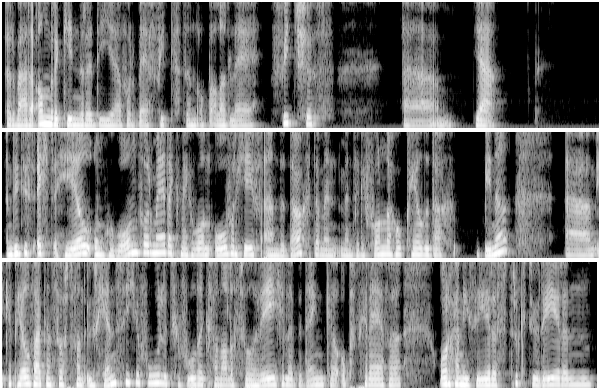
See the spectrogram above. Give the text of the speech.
Er waren andere kinderen die uh, voorbij fietsten op allerlei fietsjes. Um, ja. En dit is echt heel ongewoon voor mij, dat ik me gewoon overgeef aan de dag. Dat mijn, mijn telefoon lag ook heel de dag binnen. Um, ik heb heel vaak een soort van urgentiegevoel. Het gevoel dat ik van alles wil regelen, bedenken, opschrijven, organiseren, structureren.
